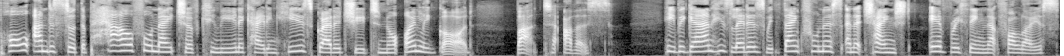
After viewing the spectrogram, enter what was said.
Paul understood the powerful nature of communicating his gratitude to not only God, but to others. He began his letters with thankfulness and it changed everything that follows.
